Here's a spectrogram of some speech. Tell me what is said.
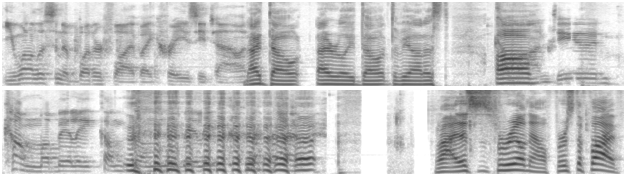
You want to listen to Butterfly by Crazy Town? I don't. I really don't, to be honest. Come um, on, dude. Come, my Billy. Come, come, my Billy. All right, this is for real now. First to five.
